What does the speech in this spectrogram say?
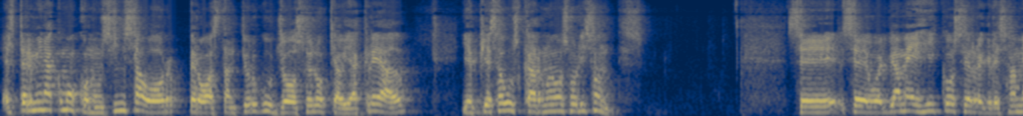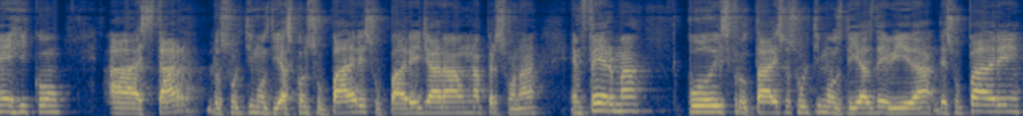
él termina como con un sinsabor, pero bastante orgulloso de lo que había creado y empieza a buscar nuevos horizontes. Se, devuelve a México, se regresa a México a estar los últimos días con su padre. Su padre ya era una persona enferma, pudo disfrutar esos últimos días de vida de su padre,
